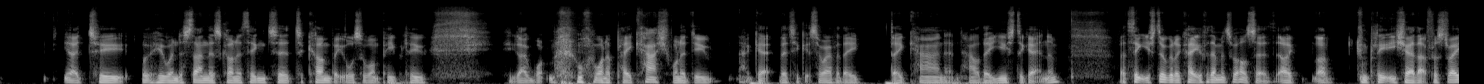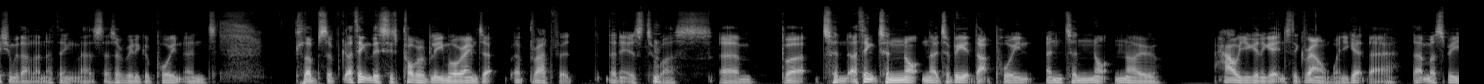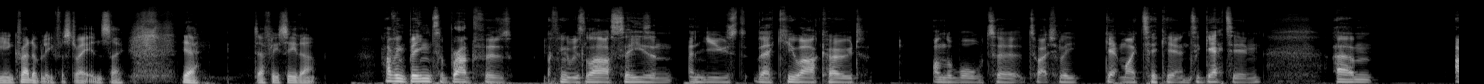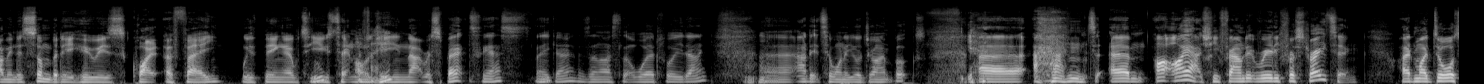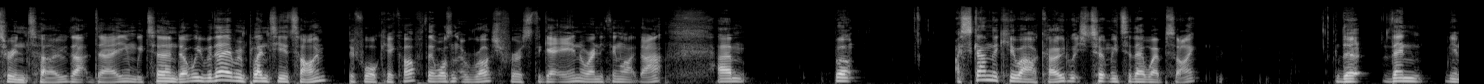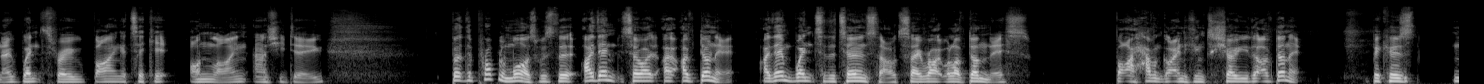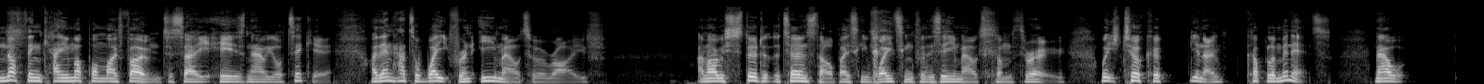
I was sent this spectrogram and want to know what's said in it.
you know to who understand this kind of thing to to come, but you also want people who who like, want want to play cash, want to do get their tickets however they they can and how they're used to getting them. I think you've still got to cater for them as well. So I I completely share that frustration with Alan. I think that's that's a really good point. And clubs have I think this is probably more aimed at, at Bradford than it is to us. Um, but to I think to not know to be at that point and to not know how you're going to get into the ground when you get there, that must be incredibly frustrating. So, yeah, definitely see that. Having been to Bradford, I think it was last season, and used their QR code on the wall to to actually get my ticket and to get in. Um, I mean, as somebody who is quite a fay with being able to use technology in that respect. Yes, there you go. There's a nice little word for you, Danny. Uh, add it to one of your giant books. Uh, and um, I, I actually found it really frustrating. I had my daughter in tow that day, and we turned up. We were there in plenty of time before kickoff. There wasn't a rush for us to get in or anything like that. Um, but I scanned the QR code, which took me to their website. That then you know went through buying a ticket online as you do. But the problem was was that I then so I, I I've done it. I then went to the turnstile to say right, well I've done this, but I haven't got anything to show you that I've done it because nothing came up on my phone to say here's now your ticket. I then had to wait for an email to arrive. And I was stood at the turnstile basically waiting for this email to come through, which took a, you know, couple of minutes. Now,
